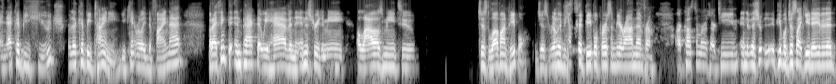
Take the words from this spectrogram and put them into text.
and that could be huge or that could be tiny. You can't really define that, but I think the impact that we have in the industry to me allows me to just love on people just really be a good people person be around them from our customers, our team, individual people just like you, David,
